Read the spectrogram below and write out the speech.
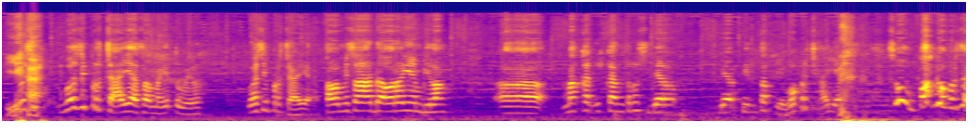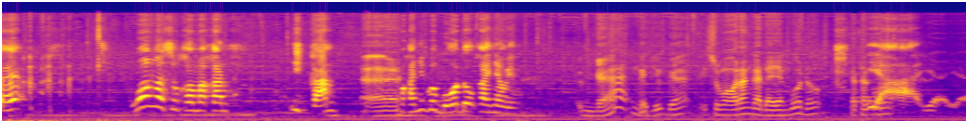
Gue Iya. sih, gua sih percaya sama itu Will gue sih percaya. Kalau misalnya ada orang yang bilang "Eh, makan ikan terus biar biar pintar ya gue percaya. Sumpah gue percaya. Gue nggak suka makan ikan. Eh, makanya gue bodoh kayaknya Will enggak, enggak juga. Semua orang gak ada yang bodoh. Kata gua. iya iya iya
